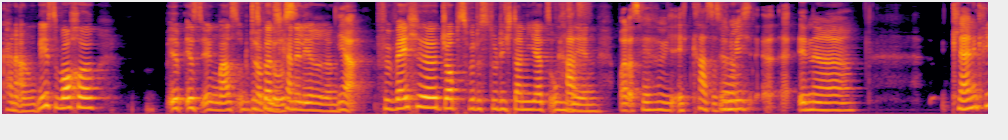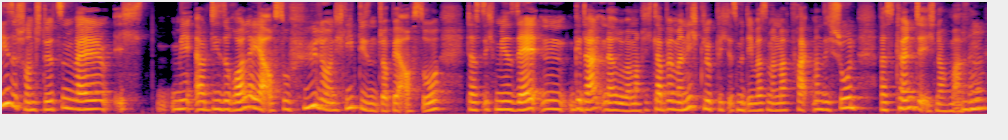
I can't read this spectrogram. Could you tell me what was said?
keine Ahnung, nächste Woche ist irgendwas und du bist plötzlich keine Lehrerin. Ja, Für welche Jobs würdest du dich dann jetzt krass. umsehen? Boah, das wäre für mich echt krass. Das würde Ja. mich äh, in eine kleine Krise schon stürzen, weil ich mir äh, diese Rolle ja auch so fühle und ich liebe diesen Job ja auch so, dass ich mir selten Gedanken darüber mache. Ich glaube, wenn man nicht glücklich ist mit dem, was man macht, fragt man sich schon, was könnte ich noch machen?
